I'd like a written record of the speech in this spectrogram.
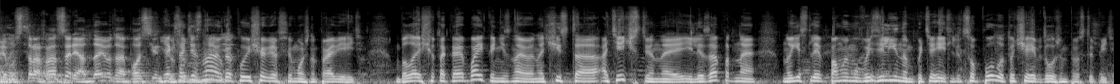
Ему страшно. А, смотри, отдает, а пластинки Я, кстати, знаю, какую еще версию можно проверить. Была еще такая байка, не знаю, она чисто отечественная или западная, но если, по-моему, вазелином потереть лицо Пола, то череп должен проступить.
